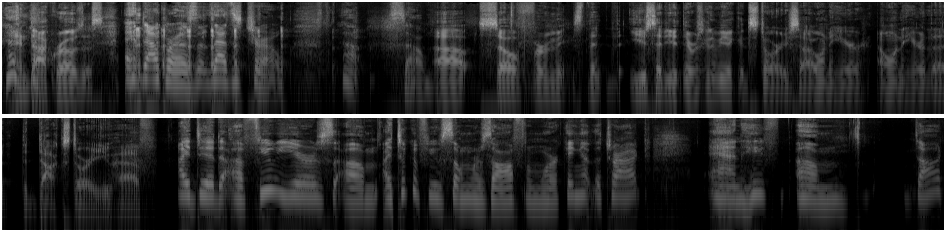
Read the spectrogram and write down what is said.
and Doc Rose's. and Doc Rose's. that's true. Uh, so Uh, so for me, the, the- you said you, there was going to be a good story, so I want to hear. I want to hear the the Doc story you have. I did a few years. Um, I took a few summers off from working at the track, and he, um, Doc,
